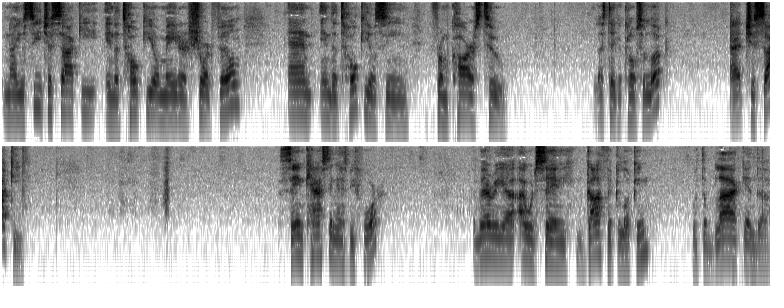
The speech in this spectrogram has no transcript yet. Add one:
Now you'll see Chisaki in the Tokyo Mater short film and in the Tokyo scene from Cars 2 let's take a closer look at Chisaki same casting as before. Very, uh, I would say, gothic looking, with the black and the,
